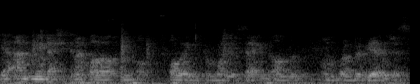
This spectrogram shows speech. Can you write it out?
Yeah, I mean, actually, can I follow up on, following from what you're saying on the on Buen Vivir? Just,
